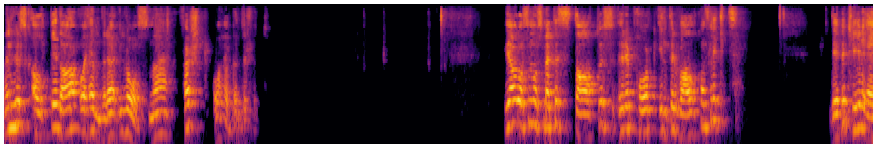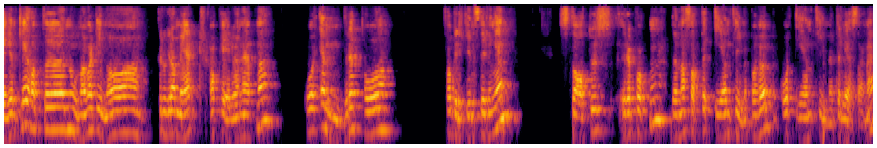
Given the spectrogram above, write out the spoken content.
Men husk alltid da å endre låsene først og huben til slutt. Vi har også noe som heter status report intervallkonflikt. Det betyr egentlig at eh, noen har vært inne og programmert Aperio-enhetene og endret på fabrikkinnstillingen. Statusrapporten den er satt til én time på hub og én time til leserne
